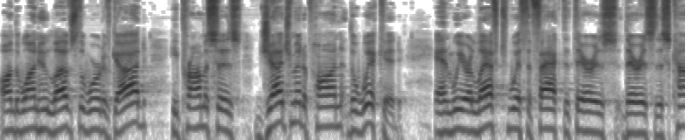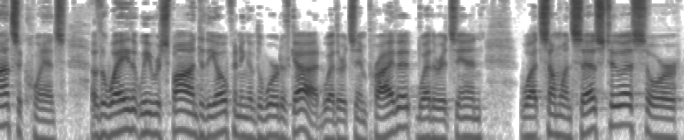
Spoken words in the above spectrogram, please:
on the one who loves the Word of God. He promises judgment upon the wicked. And we are left with the fact that there is, there is this consequence of the way that we respond to the opening of the Word of God, whether it's in private, whether it's in what someone says to us, or,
